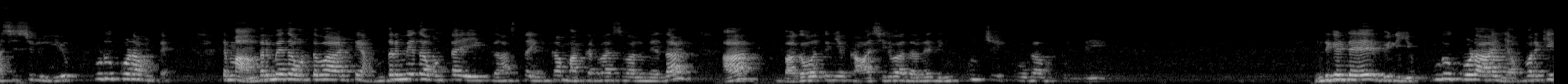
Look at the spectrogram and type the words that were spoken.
ఆశీస్సులు ఎప్పుడూ కూడా ఉంటాయి. అంటే మా అందరి మీద ఉండవా అంటే అందరి మీద ఉంటాయి. కాస్త ఇంకా మకర రాశి వాళ్ళ మీద ఆ భగవంతుని యొక్క ఆశీర్వాదం అనేది ఇంకొంచెం ఎక్కువగా ఉంటుంది. ఎందుకంటే వీళ్ళు ఎప్పుడూ కూడా ఎవ్వరికీ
